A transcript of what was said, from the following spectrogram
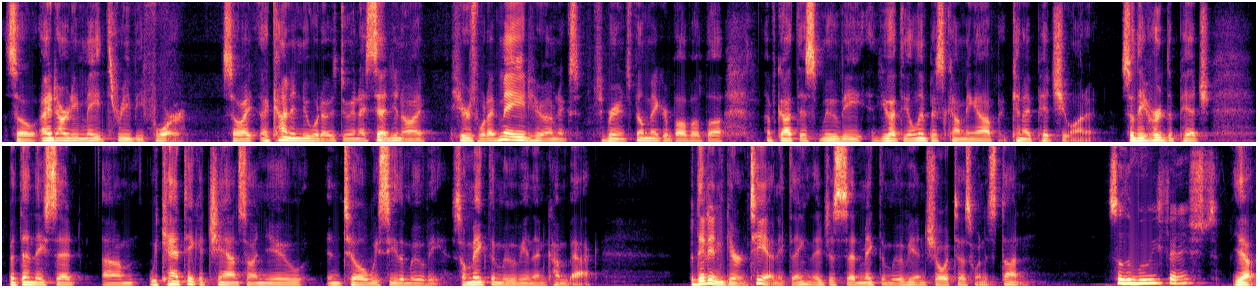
So I'd already made three before, so I, I kind of knew what I was doing. I said, you know, I, here's what I've made. Here I'm an experienced filmmaker. Blah blah blah. I've got this movie. You got the Olympics coming up. Can I pitch you on it? So they heard the pitch, but then they said, um, we can't take a chance on you until we see the movie. So make the movie and then come back. But they didn't guarantee anything. They just said, make the movie and show it to us when it's done. So the movie finished. Yeah.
